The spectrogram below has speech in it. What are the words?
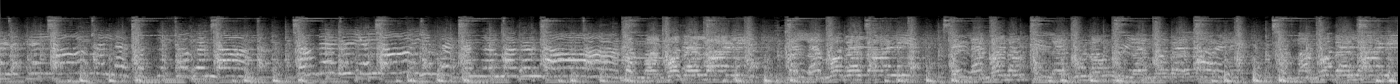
நம்ம முதலாளி நல்ல முதலாளி. வெள்ள மனம் உள்ள குணம் உள்ள முதலாளி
